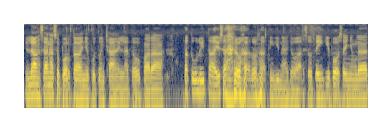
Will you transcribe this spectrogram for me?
yun sana suportahan niyo po tong channel na to para patuloy tayo sa araw-araw nating ginagawa. So thank you po sa inyong lahat.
